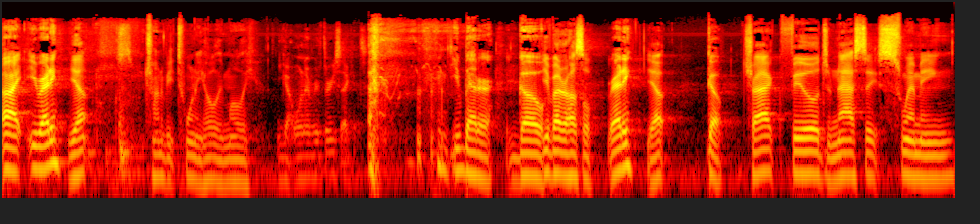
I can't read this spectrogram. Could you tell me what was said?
All right, you ready? Yep. trying to beat 20. Holy moly. You got one every three seconds. You better go. You better hustle. ready? Yep. Go. Track, field, gymnastics, swimming,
